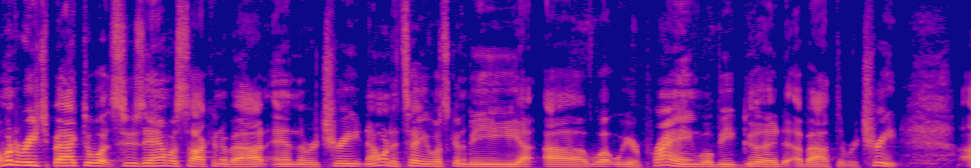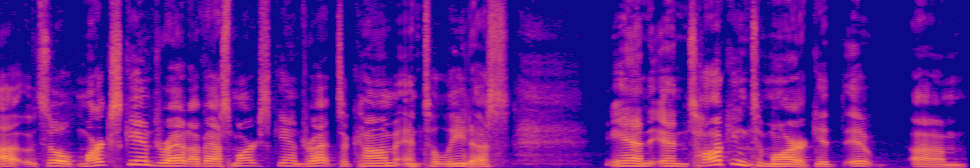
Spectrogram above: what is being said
I'm going to reach back to what Suzanne was talking about and the retreat, and I want to tell you what's going to be uh, what we are praying will be good about the retreat. Uh, so, Mark Scandrette, I've asked Mark Scandrette to come and to lead us. And in talking to Mark, it, it um,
